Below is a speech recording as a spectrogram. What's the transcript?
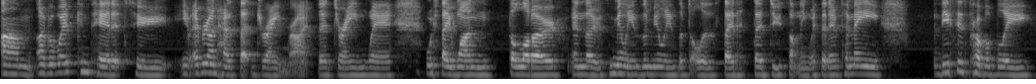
um, I've always compared it to you know, everyone has that dream, right? Their dream where if they won the lotto and those millions and millions of dollars, they'd, they'd do something with it. And for me, this is probably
